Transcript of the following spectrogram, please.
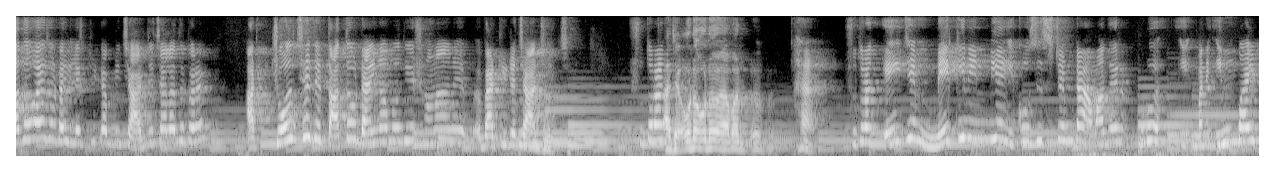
আদারওয়াইজ ওটা ইলেকট্রিক আপনি চার্জে চালাতে পারেন। আর চলছে যে তাতেও ডাইনামো দিয়ে সমানে ব্যাটারিটা চার্জ হচ্ছে। সুতরাং আচ্ছা ওটা ওটা আবার হ্যাঁ সুতরাং এই যে মেক ইন ইন্ডিয়া ইকোসিস্টেমটা আমাদের পুরো মানে ইনভাইট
